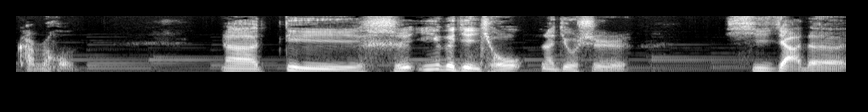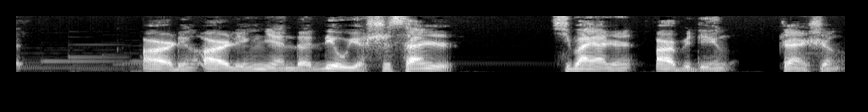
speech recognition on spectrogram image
开门红。那第十一个进球，那就是西甲的二零二零年的六月十三日，西班牙人二比零战胜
